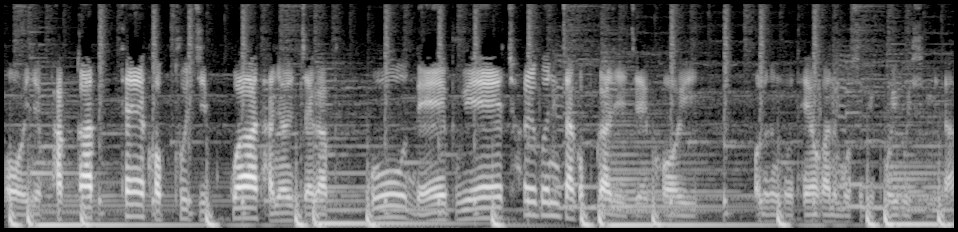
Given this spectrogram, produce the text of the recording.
어, 이제 바깥에 거푸집과 단열재가 붙고 내부에 철근 작업까지 이제 거의 어느 정도 되어가는 모습이 보이고 있습니다.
